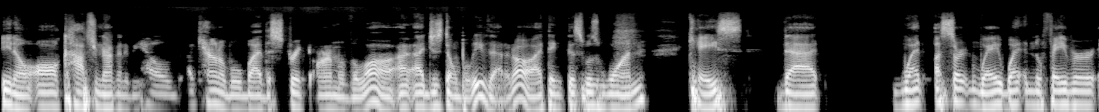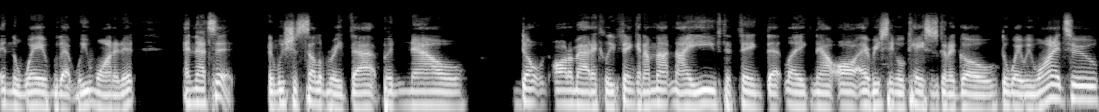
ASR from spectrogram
you know, all cops are not going to be held accountable by the strict arm of the law. I, I just don't believe that at all. I think this was one case that went a certain way, went in the favor in the way that we wanted it. And that's it. And we should celebrate that. But now don't automatically think, and I'm not naive to think that like now all every single case is going to go the way we want it to,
